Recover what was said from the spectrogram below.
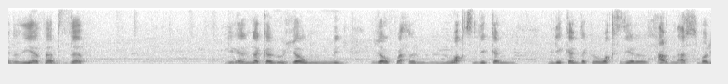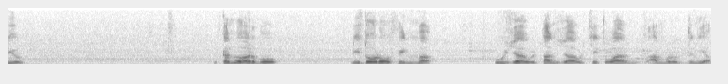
الريافة بزاف. لأن كانوا جاو من جاو في واحد الوقت اللي كان ملي كان داك الوقت ديال الحرب مع الصبليون وكانوا هربوا فين ما وجاو لطنجة ولتطوان وعمروا الدنيا.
